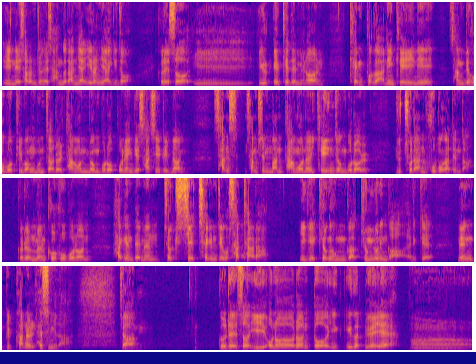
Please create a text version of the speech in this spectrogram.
이 네 사람 중에서 한 것 아니냐. 이런 이야기죠. 그래서 이 이렇게 되면은 캠프가 아닌 개인이 상대 후보 비방 문자를 당원 명부로 보낸 게 사실이면 30만 당원의 개인 정보를 유출한 후보가 된다. 그러면 그 후보는 확인되면 즉시 책임지고 사퇴하라. 이게 경험과 경륜인가 이렇게 맹비판을 했습니다. 자, 그래서 이 오늘은 또 이, 이것 외에 어,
